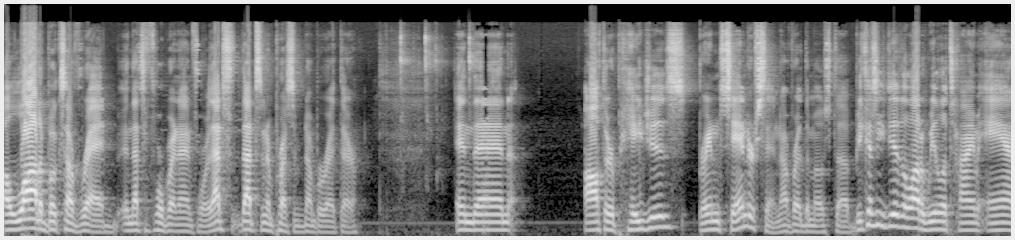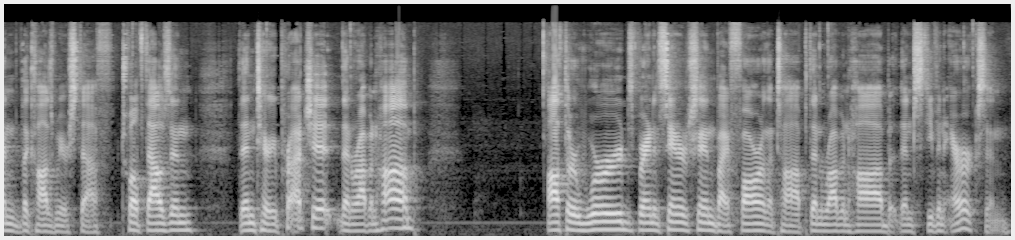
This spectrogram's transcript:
a lot of books I've read, and that's a four point nine four. That's that's an impressive number right there. And then author pages, Brandon Sanderson, I've read the most of because he did a lot of Wheel of Time and the Cosmere stuff. 12,000, then Terry Pratchett, then Robin Hobb. Author words, Brandon Sanderson by far on the top, then Robin Hobb, then Steven Erikson.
